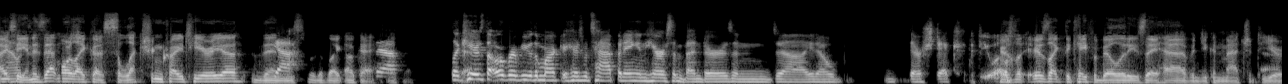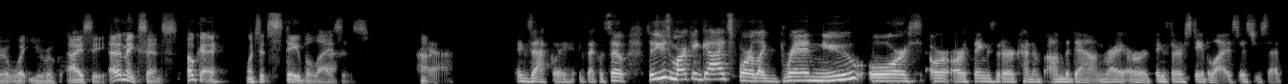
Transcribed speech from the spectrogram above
I see. And is that more like a selection criteria than yeah. sort of like okay? Yeah. okay. Like yeah. here's the overview of the market. Here's what's happening, and here are some vendors, and uh, you know their shtick, if you will. Here's, here's, like the capabilities they have, and you can match it to your what you. I see. That makes sense. Okay, once it stabilizes. Huh. Yeah. Exactly, exactly. So, so use market guides for like brand new or, or or things that are kind of on the down, right, or things that are stabilized, as you said.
